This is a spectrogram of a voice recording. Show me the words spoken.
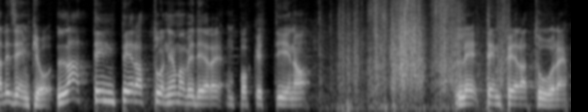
Ad esempio, la temperatura, andiamo a vedere un pochettino le temperature.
